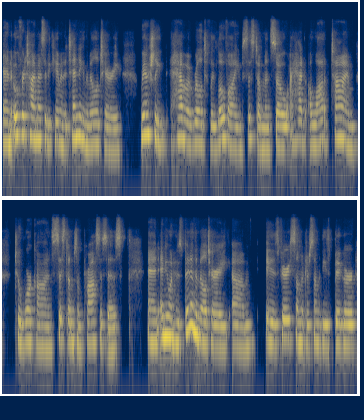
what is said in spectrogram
And over time, as I became an attending in the military, we actually have a relatively low volume system. And so I had a lot of time to work on systems and processes. And anyone who's been in the military um, is very similar to some of these bigger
